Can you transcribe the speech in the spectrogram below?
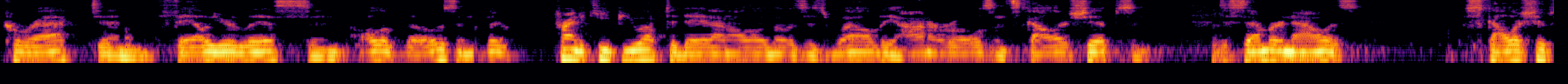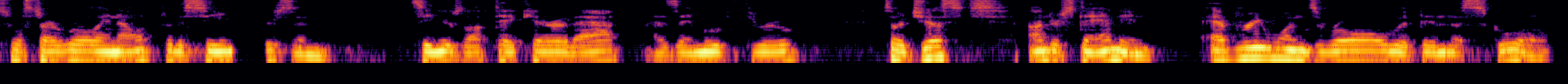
correct and failure lists and all of those. And they're trying to keep you up to date on all of those as well the honor rolls and scholarships. And December now is scholarships will start rolling out for the seniors, and seniors will have to take care of that as they move through. So just understanding everyone's role within the school.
